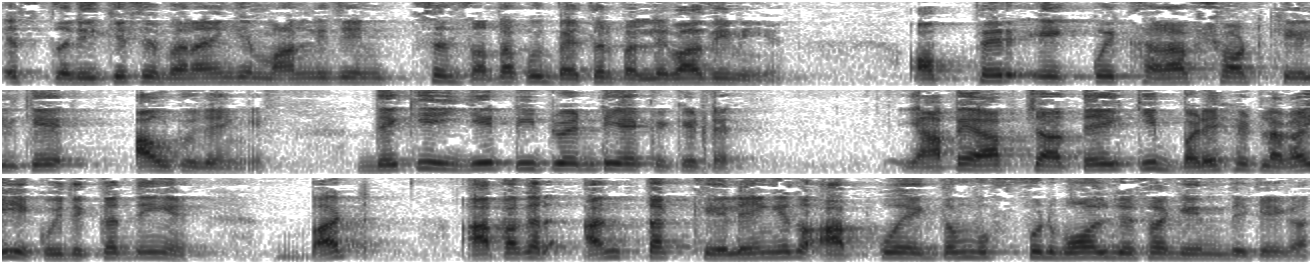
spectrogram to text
इस तरीके से बनाएँगे। मान लीजिए इनसे ज़्यादा कोई बेहतर बल्लेबाज ही नहीं है। और फिर एक कोई खराब शॉट खेल के आउट हो जाएँगे। देखिए ये टी ट्वेंटी है क्रिकेट है। यहाँ पे आप चाहते हैं कि बड़े हिट लगाइए कोई दिक्कत नहीं है। बट आप अगर अंत तक खेलेंगे तो आपको एकदम वो फुटबॉल जैसा गेम दिखेगा।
